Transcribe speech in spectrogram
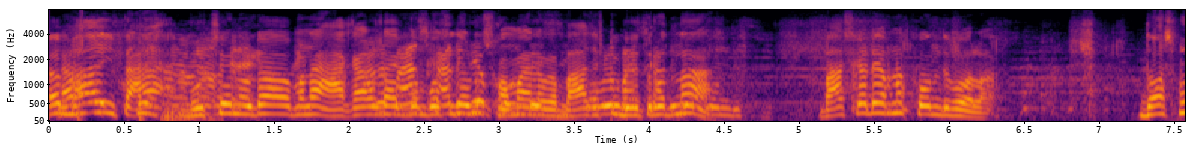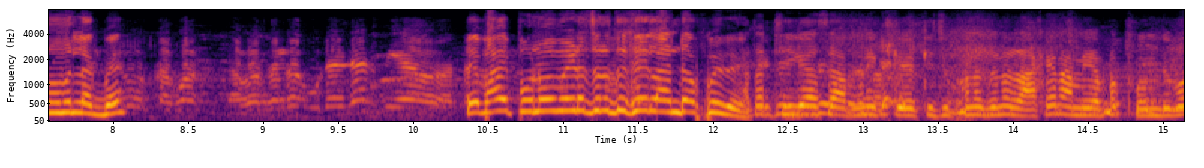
এ ভাই তা- বুঝছেন ওটা মানে আগালটা একদম পড়ছে তো সময় লাগে বাস একটু ভেতরত না। বাস কাটে আপনার ফোন দেবো ওলা। দশ পনেরো মিনিট লাগবে। এ ভাই, পনেরো মিনিটের জন্য তুই লাইনটা অফ করে দে। আচ্ছা ঠিক আছে, আপনি কিছুক্ষণের জন্য রাখেন, আমি আপনাকে ফোন দেবো,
